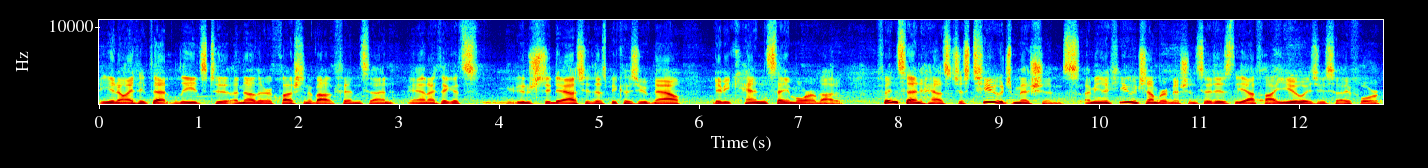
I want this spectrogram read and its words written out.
You know, I think that leads to another question about FinCEN, and I think it's interesting to ask you this because you now maybe can say more about it. FinCEN has just huge missions. I mean, a huge number of missions. It is the FIU, as you say, for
